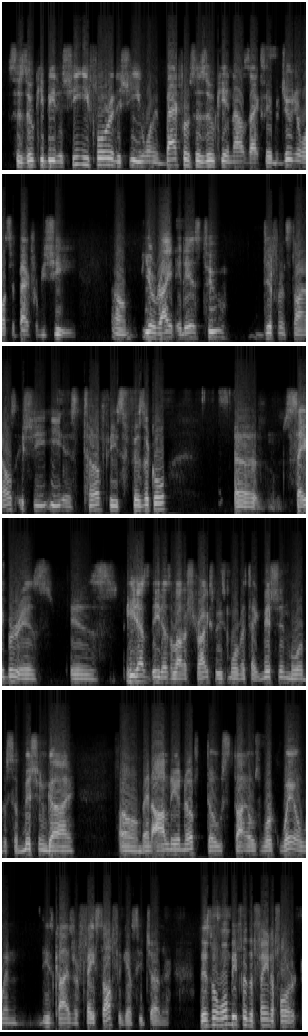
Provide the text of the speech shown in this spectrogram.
Suzuki beat Ishii for it. Ishii won it back from Suzuki, and now Zack Sabre Jr. wants it back from Ishii. Um, you're right. It is two different styles. Ishii is tough. He's physical. Uh, Sabre is is he does he does a lot of strikes, but he's more of a technician, more of a submission guy. Um, and oddly enough, those styles work well when these guys are faced off against each other. This one won't be for the faint of heart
